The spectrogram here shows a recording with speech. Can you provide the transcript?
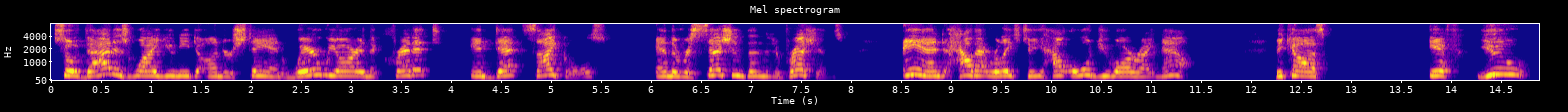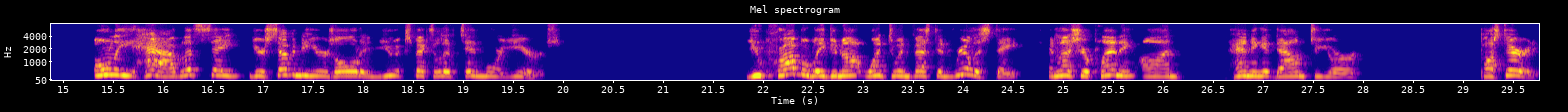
So that is why you need to understand where we are in the credit and debt cycles and the recessions and the depressions and how that relates to how old you are right now. Because if you only have, let's say you're 70 years old and you expect to live 10 more years, you probably do not want to invest in real estate unless you're planning on handing it down to your posterity.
